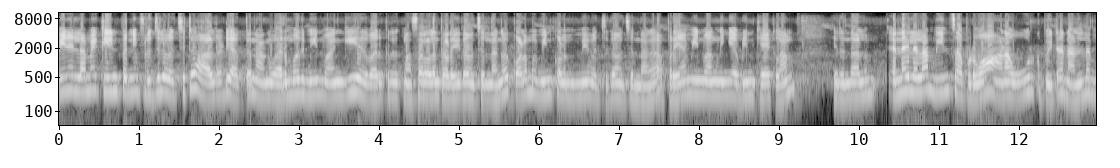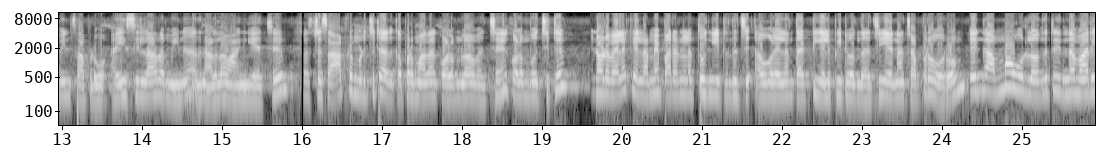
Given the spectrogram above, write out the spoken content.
மீன் எல்லாமே க்ளீன் பண்ணி ஃப்ரிட்ஜில் வச்சுட்டு ஆல்ரெடி அத்தை நாங்கள் வரும்போது மீன் வாங்கி அதை வறுக்கிறதுக்கு மசாலாலாம் தடவி தான் வச்சுருந்தாங்க. குழம்பு மீன் குழம்புமே வச்சு தான் வச்சுருந்தாங்க. அப்புறம் ஏன் மீன் வாங்குனீங்க அப்படின்னு கேட்கலாம். இருந்தாலும் சென்னையிலலாம் மீன் சாப்பிடுவோம். ஆனால் ஊருக்கு போயிட்டா நல்ல மீன் சாப்பிடுவோம். ஐஸ் இல்லாத மீன். அதனால தான் வாங்கியாச்சு. ஃபஸ்ட்டு சாப்பிட்டு முடிச்சுட்டு அதுக்கப்புறமா தான் குழம்புலாம் வச்சேன். குழம்பு வச்சுட்டு என்னோட விளக்கு எல்லாமே பரனில் தூங்கிட்டு இருந்துச்சு. அவங்களெல்லாம் தட்டி எழுப்பிட்டு வந்தாச்சு. ஏன்னா சப்பரம் வரும். எங்கள் அம்மா ஊரில் வந்துட்டு இந்த மாதிரி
